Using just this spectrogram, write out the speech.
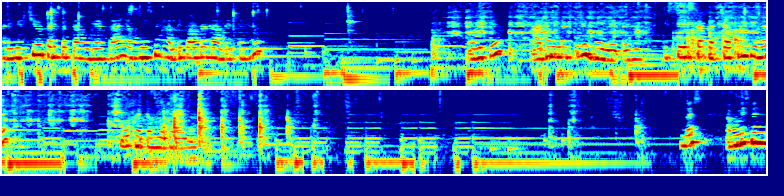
हरी मिर्ची और करी पत्ता हो गया फ्राई अब हम इसमें हल्दी पाउडर डाल देते हैं। और इसे आधा मिनट के लिए भून लेते हैं। इससे इसका कच्चापन जो है, वो खत्म हो जाएगा। बस, अब हम इसमें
